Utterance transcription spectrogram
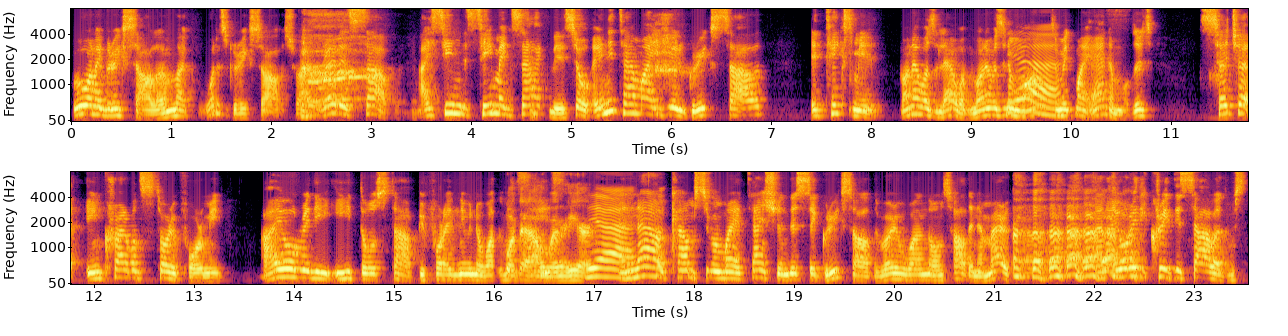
We want a Greek salad. I'm like, what is Greek salad? So I read it stuff. I seen the same exactly. So anytime I hear Greek salad, it takes me when I was 11, when I was in a Yeah. to with my animals. It's such an incredible story for me. I already eat those stuff before I didn't even know what, What the hell? is. We're here. yeah And now it comes to my attention. This is a Greek salad, a very well-known salad in America and I already created this salad. with-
